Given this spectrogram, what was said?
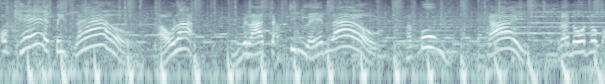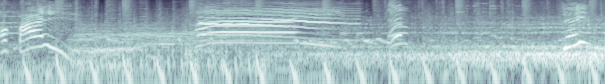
โอเค ติดแล้ว เอาล่ะ ถึงเวลาจับจิ้งเหลนแล้ว ผักบุ้งกายกระโดดหลบออกไปยิ ง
